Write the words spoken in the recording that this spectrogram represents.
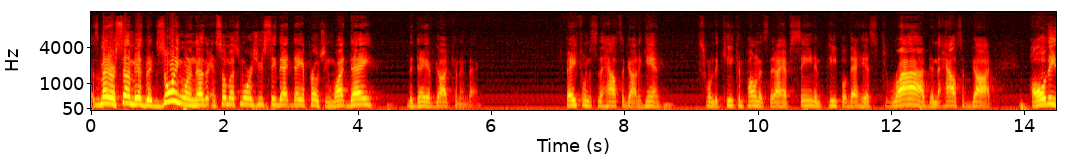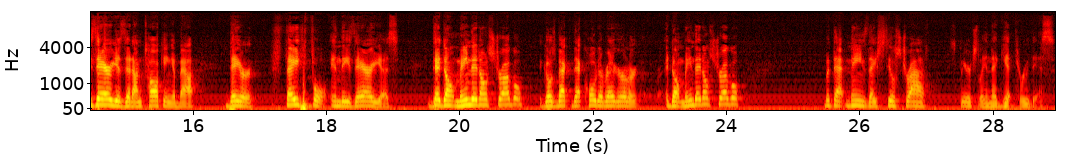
as the manner of some is, but exhorting one another, and so much more as you see that day approaching. What day? The day of God coming back. Faithfulness to the house of God. Again, it's one of the key components that I have seen in people that has thrived in the house of God. All these areas that I'm talking about, they are faithful in these areas. That don't mean they don't struggle. It goes back to that quote I read earlier. It don't mean they don't struggle, but that means they still strive spiritually and they get through this.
